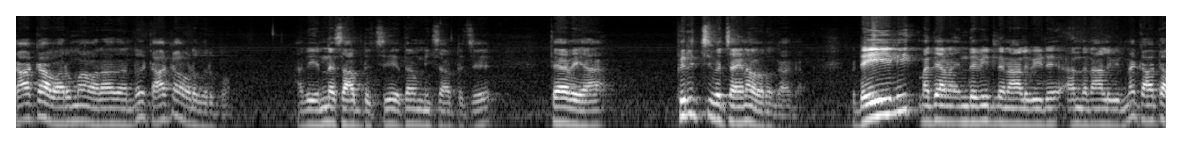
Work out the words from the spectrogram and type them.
காக்கா வருமா வராதான்றது காக்காவோட விருப்பம். அது என்ன சாப்பிட்டுச்சு எத்தனை மணிக்கு சாப்பிட்டுச்சு தேவையா? பிரித்து வச்சாங்கன்னா வரும் காக்கா. டெய்லி மத்தியானம் இந்த வீட்டில் நாலு வீடு அந்த நாலு வீடுனா காக்கா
